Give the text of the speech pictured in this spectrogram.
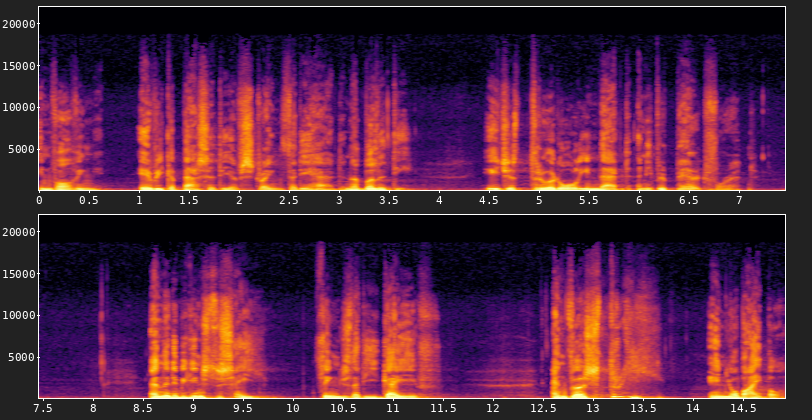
involving every capacity of strength that he had, and ability. He just threw it all in that and he prepared for it. And then he begins to say things that he gave. And verse 3 in your Bible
